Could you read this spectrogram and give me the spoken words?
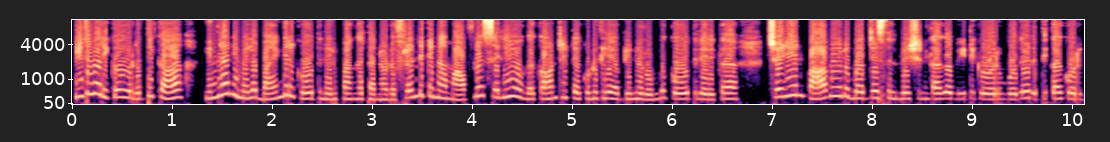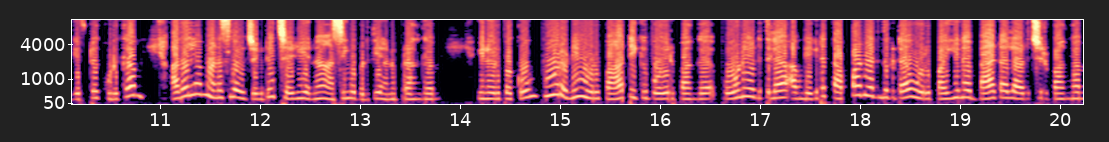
இது வரைக்கும் ரித்திகா இந்திராணி மேல பயங்கர கோவத்துல இருப்பாங்க. தன்னோட ஃப்ரெண்டுக்கு நாம அவ்வளவு சொல்லியும் அவங்க கான்ட்ராக்டை கொடுக்கல அப்படின்னு ரொம்ப கோவத்துல இருக்க செடியன் பாவியோட பர்த்டே செலிப்ரேஷனுக்காக வீட்டுக்கு வரும்போது ரித்திகாக்கு ஒரு கிஃப்ட் கொடுக்க அதெல்லாம் மனசுல வச்சுக்கிட்டு செடியனை அசிங்கப்படுத்தி அனுப்புறாங்க. இன்னொரு பக்கம் பூரணி ஒரு பார்ட்டிக்கு போயிருப்பாங்க. போன இடத்துல அவங்க கிட்ட தப்பா நடந்துகிட்ட ஒரு பையனை பேட்டால அடிச்சிருப்பாங்க.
